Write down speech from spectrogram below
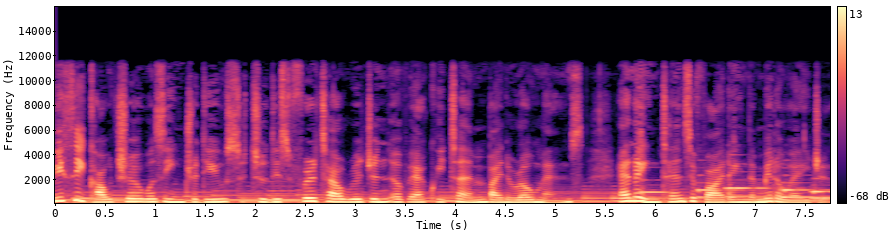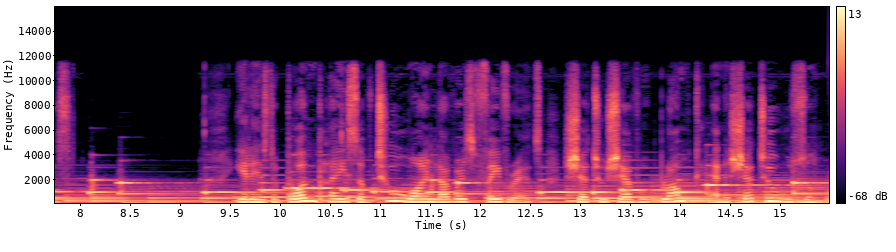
Viticulture was introduced to this fertile region of Aquitaine by the Romans and intensified in the Middle Ages. It is the birthplace of two wine lovers' favorites, Chateau Cheval Blanc and Chateau Ausone.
